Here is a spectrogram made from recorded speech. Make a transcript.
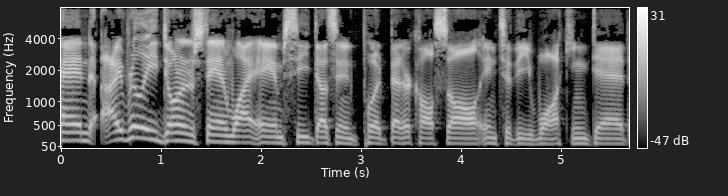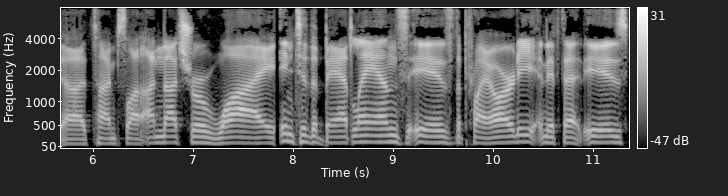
And I really don't understand why AMC doesn't put Better Call Saul into the Walking Dead uh, time slot. I'm not sure why Into the Badlands is the priority. And if that is,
